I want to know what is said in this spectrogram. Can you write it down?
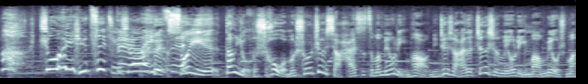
啊终于自己说了一对，次。所以当有的时候我们说这个小孩子怎么没有礼貌，你这个小孩子真的是没有礼貌，没有什么。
